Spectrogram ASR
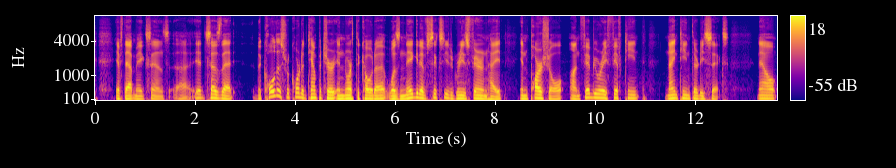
if that makes sense. Uh, it says that the coldest recorded temperature in North Dakota was negative 60 degrees Fahrenheit in Parshall on February 15th, 1936. Now,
